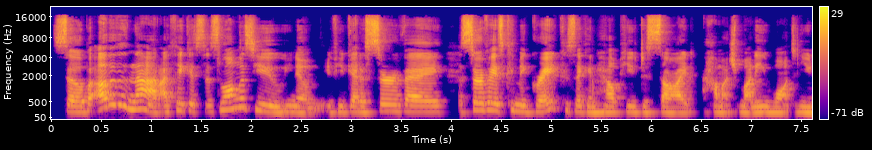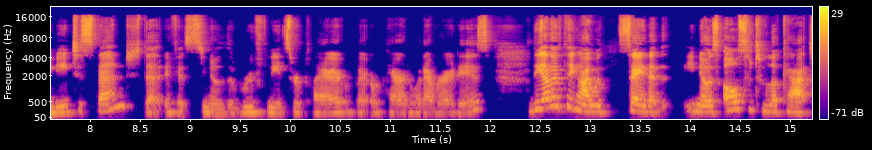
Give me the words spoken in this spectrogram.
So, but other than that, I think it's as long as you, you know, if you get a survey, surveys can be great because they can help you decide how much money you want and you need to spend. That if it's, you know, the roof needs repair, repaired, whatever it is. The other thing I would say that, you know, is also to look at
